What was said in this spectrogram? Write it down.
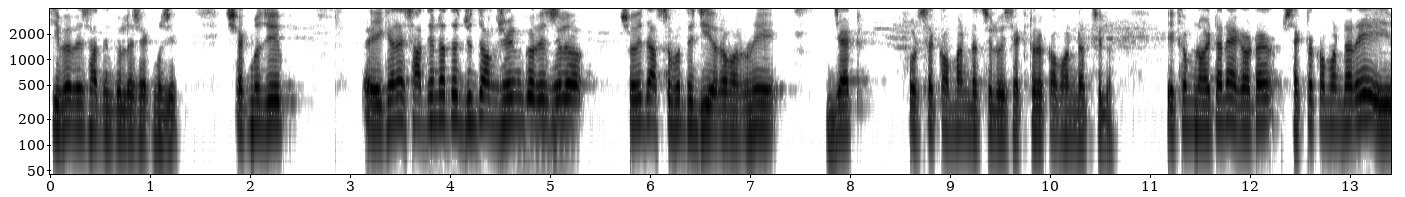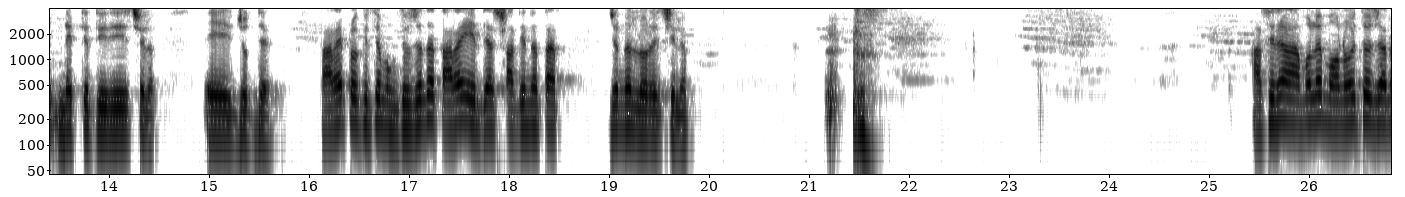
কীভাবে স্বাধীন করলে শেখ মুজিব? শেখ মুজিব এইখানে স্বাধীনতার যুদ্ধে অংশগ্রহণ করেছিল শহীদ রাষ্ট্রপতি জিয়া রহমান। উনি জেট ফোর্সের কমান্ডার ছিল, ওই সেক্টরের কমান্ডার ছিল। এরকম নয়টা না এগারোটা সেক্টর কমান্ডারে এই নেতৃত্ব দিয়েছিল এই যুদ্ধে। তারাই প্রকৃত মুক্তিযোদ্ধা, তারাই এই দেশ স্বাধীনতার জন্য লড়েছিল। হাসিনার আমলে মনে হইতো যেন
